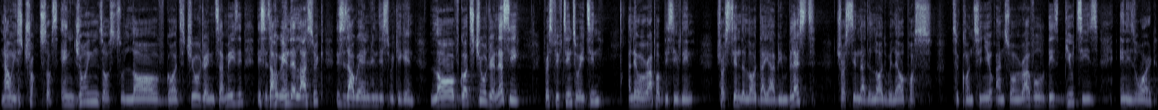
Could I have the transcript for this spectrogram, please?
now instructs us, enjoins us to love God's children. It's amazing. This is how we ended last week. This is how we're ending this week again. Love God's children. Let's see verse 15 to 18, and then we'll wrap up this evening. Trusting the Lord that you have been blessed, trusting that the Lord will help us to continue and to unravel these beauties in his word.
